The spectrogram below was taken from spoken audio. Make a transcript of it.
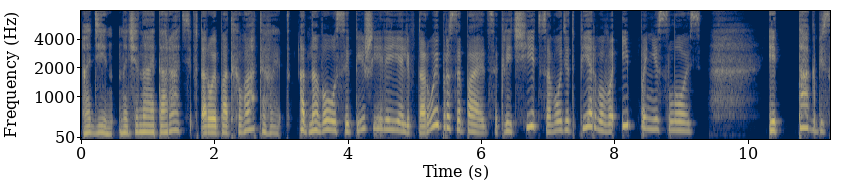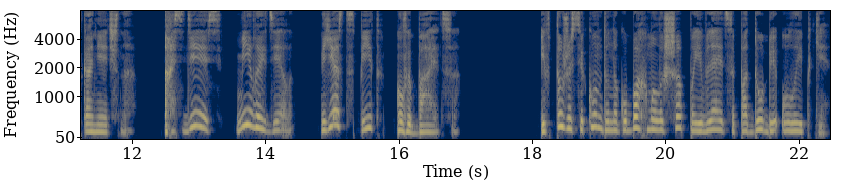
Один начинает орать, второй подхватывает, одного усыпишь еле-еле, второй просыпается, кричит, заводит первого и понеслось. И так бесконечно. А здесь милое дело. Ест, спит, улыбается. И в ту же секунду на губах малыша появляется подобие улыбки.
